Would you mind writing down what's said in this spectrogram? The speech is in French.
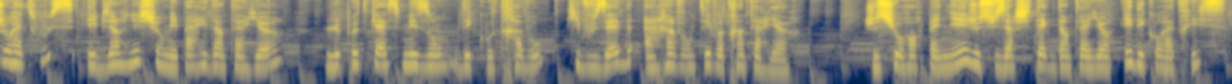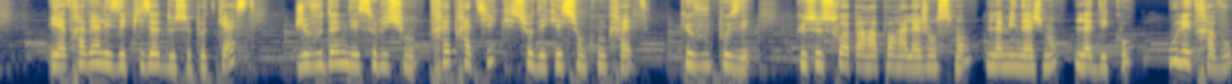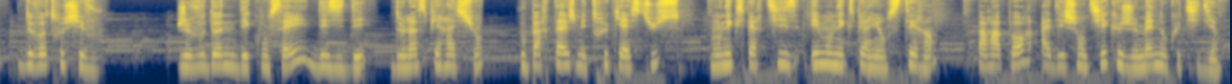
Bonjour à tous et bienvenue sur Mes Paris d'intérieur, le podcast maison déco travaux qui vous aide à réinventer votre intérieur. Je suis Aurore Panier, je suis architecte d'intérieur et décoratrice et à travers les épisodes de ce podcast, je vous donne des solutions très pratiques sur des questions concrètes que vous posez, que ce soit par rapport à l'agencement, l'aménagement, la déco ou les travaux de votre chez vous. Je vous donne des conseils, des idées, de l'inspiration, vous partage mes trucs et astuces, mon expertise et mon expérience terrain par rapport à des chantiers que je mène au quotidien.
